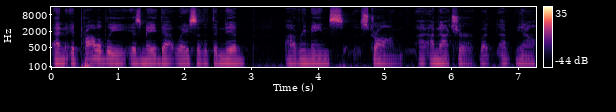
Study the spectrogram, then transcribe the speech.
and it probably is made that way so that the nib uh, remains strong. I, am not sure but um, you know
